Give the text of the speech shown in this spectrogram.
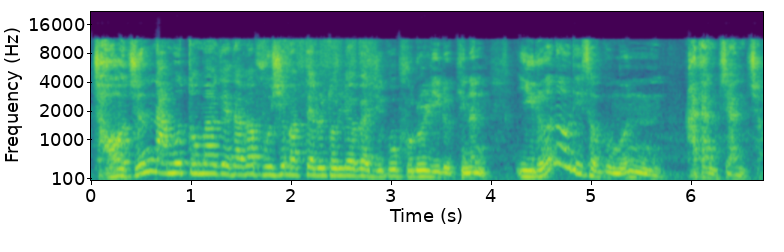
젖은 나무 토막에다가 부시막대를 돌려 가지고 불을 일으키는 이런 어리석음은 가당치 않죠.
